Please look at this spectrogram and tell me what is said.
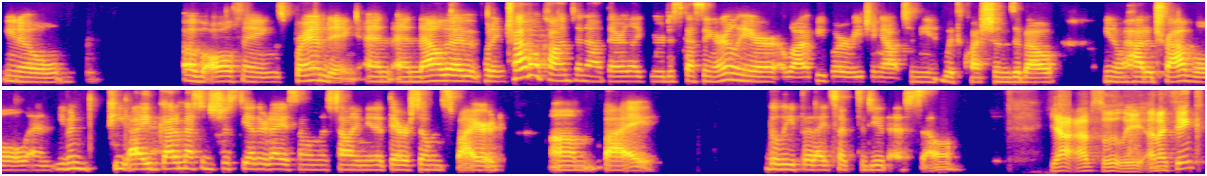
you know of all things branding. And and now that i've been putting travel content out there like we were discussing earlier a lot of people are reaching out to me with questions about you know how to travel. And even i got a message just the other day someone was telling me that they're so inspired um, by the leap that i took to do this. So yeah absolutely. And i think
